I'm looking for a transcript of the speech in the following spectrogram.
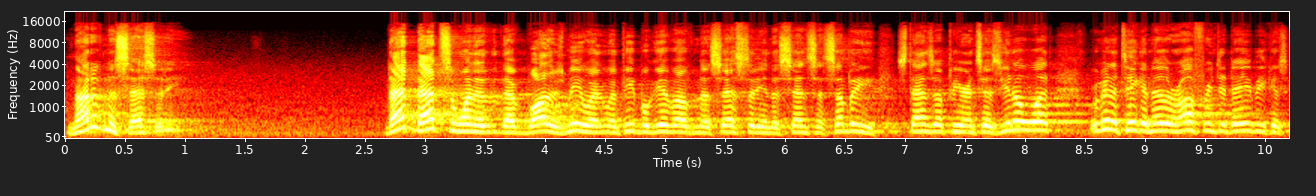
Not of necessity. That, that's the one that, that bothers me when, when people give of necessity in the sense that somebody stands up here and says, you know what, we're going to take another offering today because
